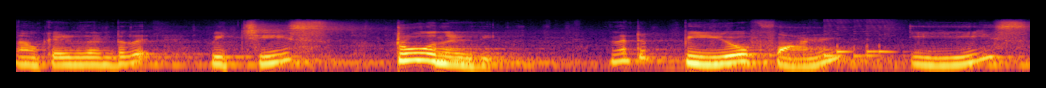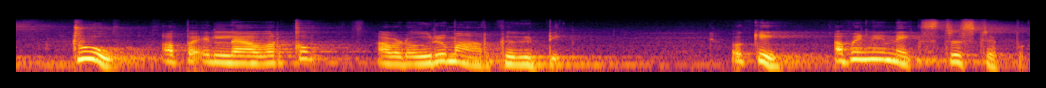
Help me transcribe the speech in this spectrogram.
നമുക്ക് എഴുതേണ്ടത് വിച്ച് ഈസ് ട്രൂ എന്ന് എഴുതി. എന്നിട്ട് P of one is true അപ്പോൾ എല്ലാവർക്കും അവിടെ ഒരു മാർക്ക് കിട്ടി. ഓക്കെ അപ്പോൾ ഇനി next step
